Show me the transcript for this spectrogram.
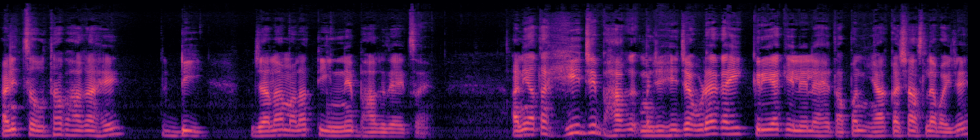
आणि चौथा भाग आहे डी ज्याला मला तीनने भाग द्यायचा आहे. आणि आता ही जी भाग म्हणजे हे जेवढ्या काही क्रिया केलेल्या आहेत आपण ह्या कशा असल्या पाहिजे?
